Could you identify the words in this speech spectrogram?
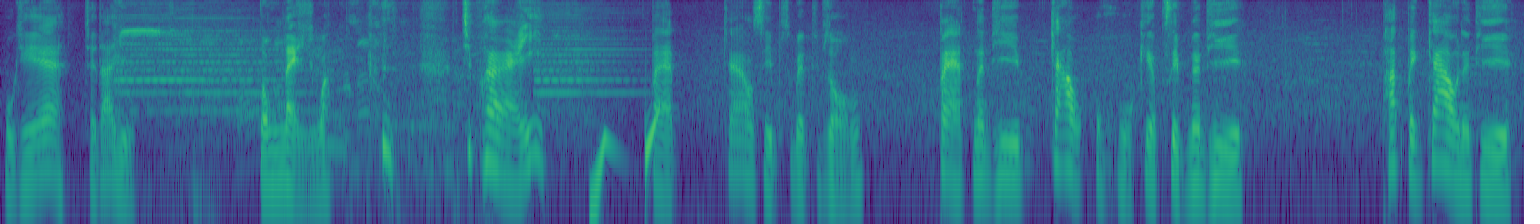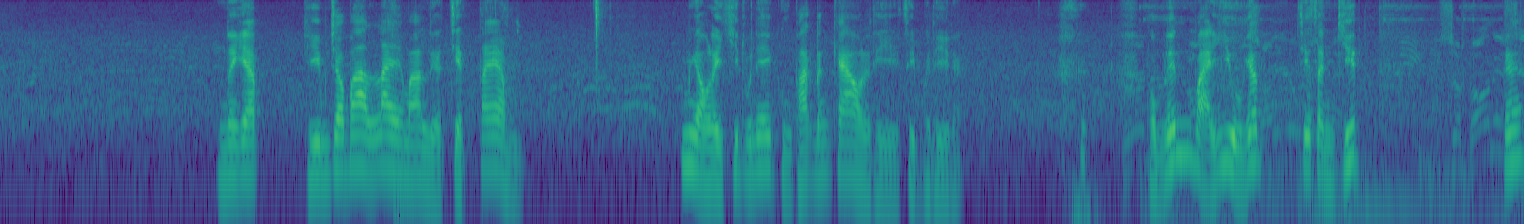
โอเค จะได้อยู่ ตรงไหนวะ ชิบหาย8 9 10 11 12 8นาที9โอ้โห เกือบ10นาที พักไป9นาที นะครับ ทีมเจ้าบ้านไล่มาเหลือ7แต้มไม่เอาอะไรคิดวันนี้ให้กูพักตั้ง9นาที10นาทีเนี่ยผมเล่นไหวอยู่ครับ เจสันคิดนะ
